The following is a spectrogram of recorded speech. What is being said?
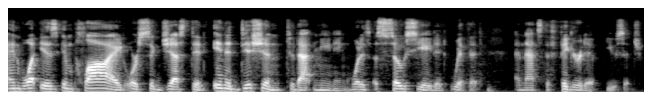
and what is implied or suggested in addition to that meaning, what is associated with it, and that's the figurative usage.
